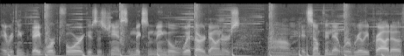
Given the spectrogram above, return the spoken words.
everything that they've worked for. It gives us a chance to mix and mingle with our donors. Um, it's something that we're really proud of.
